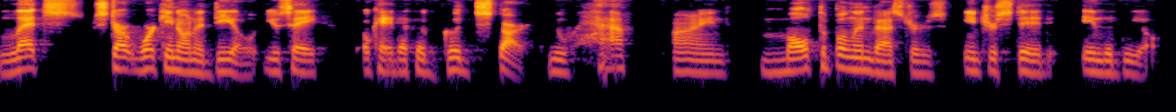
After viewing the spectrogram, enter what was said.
let's start working on a deal. You say, Okay, that's a good start. You have to find multiple investors interested in the deal.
